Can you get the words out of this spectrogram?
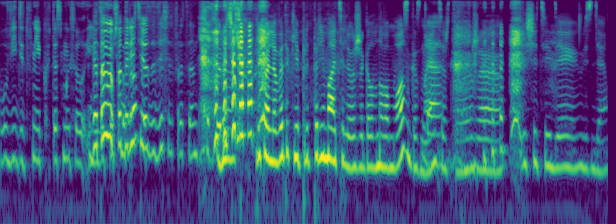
увидит в ней какой-то смысл. И Готовы подарить ее за 10% Прикольно, вы такие предприниматели уже головного мозга, знаете, что вы уже ищете идеи везде.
